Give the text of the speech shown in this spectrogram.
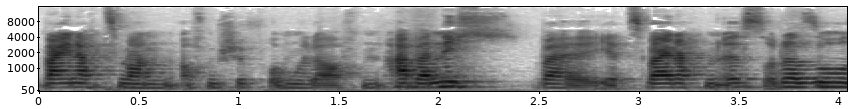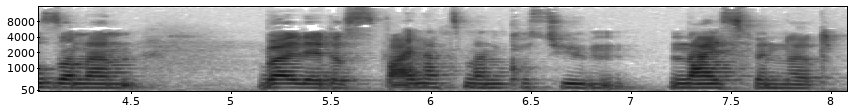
Weihnachtsmann auf dem Schiff rumgelaufen. Aber nicht, weil jetzt Weihnachten ist oder so, sondern weil er das Weihnachtsmann-Kostüm nice findet.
